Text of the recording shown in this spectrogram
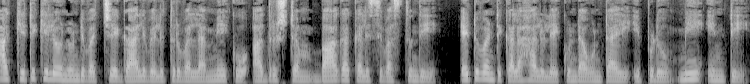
ఆ కిటికీలో నుండి వచ్చే గాలి వెలుతురు వల్ల మీకు అదృష్టం బాగా కలిసి వస్తుంది. ఎటువంటి కలహాలు లేకుండా ఉంటాయి ఇప్పుడు మీ ఇంటి.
